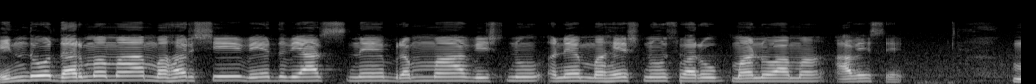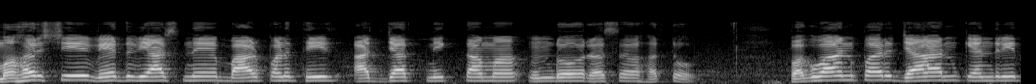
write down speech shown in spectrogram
હિન્દુ ધર્મમાં મહર્ષિ વેદવ્યાસને બ્રહ્મા, વિષ્ણુ અને મહેશનું સ્વરૂપ માનવામાં આવે છે. મહર્ષિ વેદવ્યાસને બાળપણથી જ આધ્યાત્મિકતામાં ઊંડો રસ હતો. ભગવાન પર ધ્યાન કેન્દ્રિત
